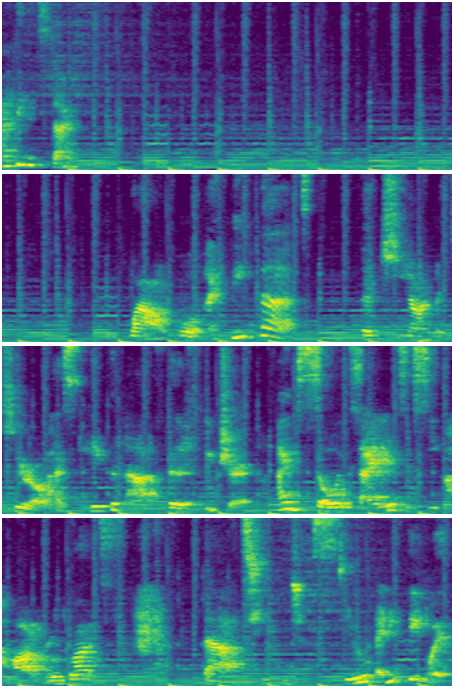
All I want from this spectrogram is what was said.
I think it's time. Wow, well, I think that the the Kiiroo has paved the path for the future. I'm so excited to see hot robots that you can just do anything with.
